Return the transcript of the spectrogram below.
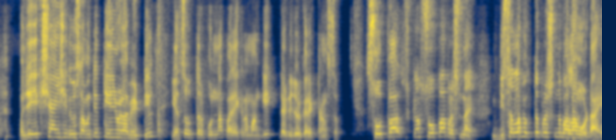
म्हणजे एकशे ऐंशी दिवसामध्ये तीन वेळा भेटतील. याचं उत्तर पुन्हा पर्याय क्रमांक एक that is your correct answer सोपा किंवा सोपा प्रश्न आहे. दिसायला फक्त प्रश्न भला मोठा आहे.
